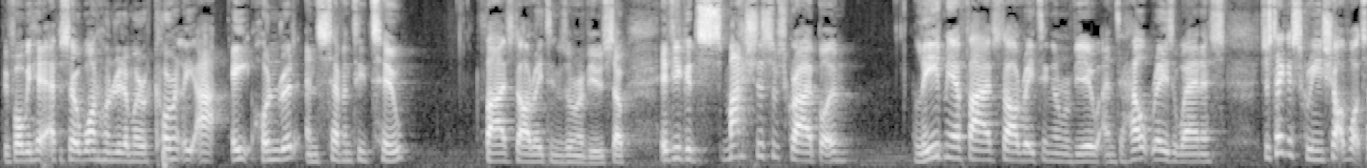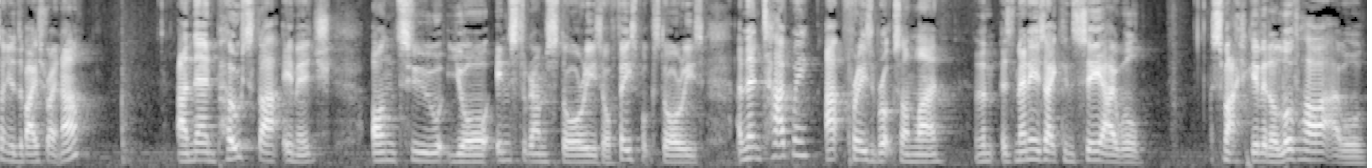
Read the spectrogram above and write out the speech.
before we hit episode 100, and we're currently at 872 five star ratings and reviews. So if you could smash the subscribe button, Leave me a five star rating and review. And to help raise awareness, just take a screenshot of what's on your device right now and then post that image onto your Instagram stories or Facebook stories and then tag me at Frazer Brookes Online. And as many as I can see, I will smash, give it a love heart. I will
